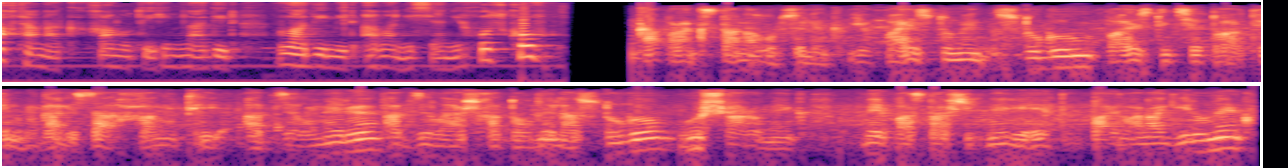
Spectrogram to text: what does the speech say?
Հաղթանակ խանութի հիմնադիր Վլադիմիր Ավանեսյանի խոսքով կապրանք ստանալուց ենք եւ պահեստում են ստուգում, պահեստից հետո արդեն գալիս է խանութի ածելները, ածելը աշխատողներն ստուգում ու շարում ենք մեր պաստաշիկների հետ պայմանագիր ունենք,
